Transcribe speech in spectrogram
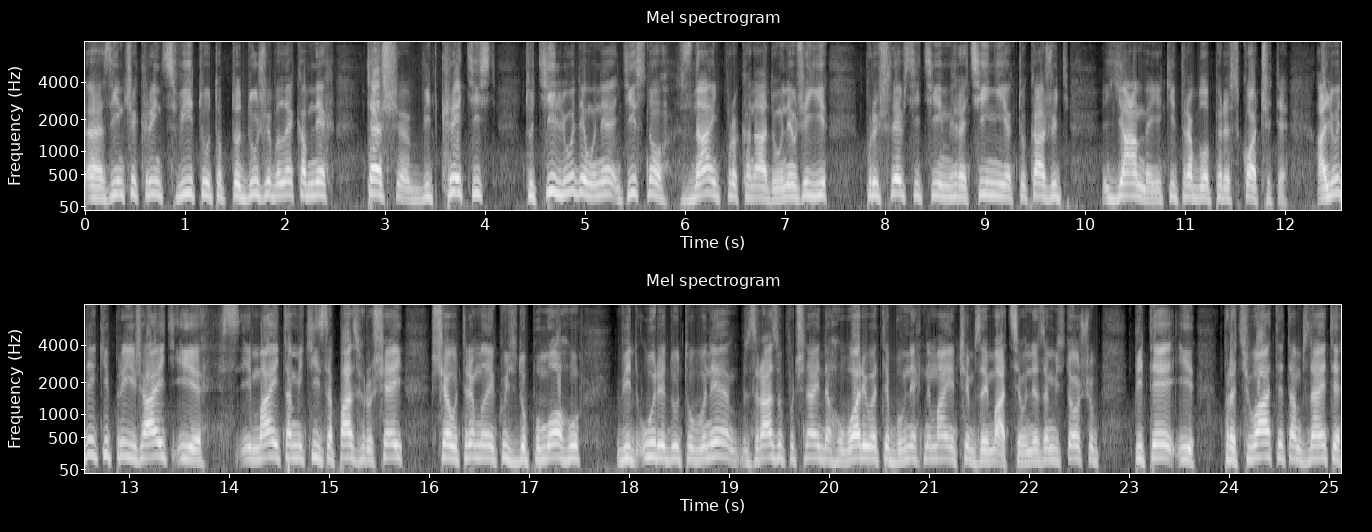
е, з інших країн світу. Тобто дуже велика в них теж відкритість. То ті люди вони дійсно знають про Канаду. Вони вже її пройшли всі ці імміграційні, як то кажуть, ями, які треба було перескочити. А люди, які приїжджають і, і мають там якийсь запас грошей, ще отримали якусь допомогу від уряду, то вони зразу починають наговорювати, бо в них немає чим займатися. Вони замість того, щоб піти і працювати там, знаєте,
